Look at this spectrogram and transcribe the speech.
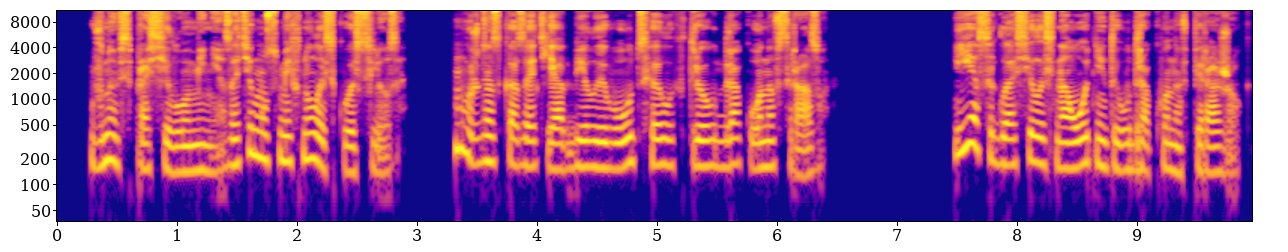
— вновь спросила у меня, затем усмехнулась сквозь слезы. Можно сказать, я отбила его у целых трех драконов сразу — и я согласилась на отнятый у драконов пирожок.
